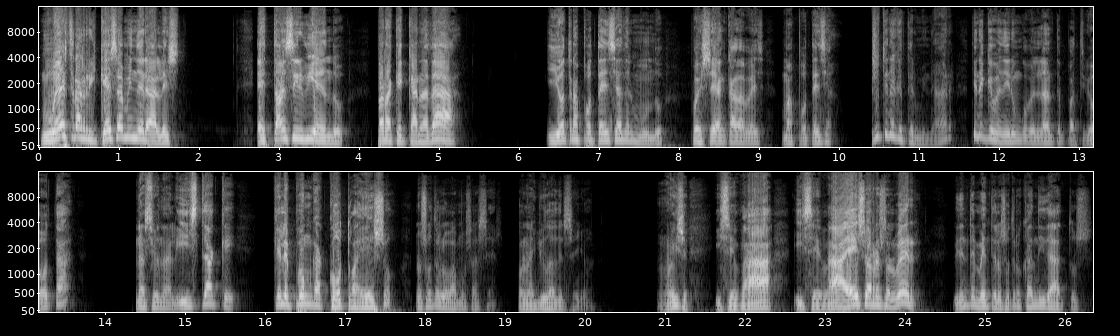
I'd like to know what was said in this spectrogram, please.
nuestras riquezas minerales están sirviendo para que Canadá y otras potencias del mundo pues sean cada vez más potencias. Eso tiene que terminar. Tiene que venir un gobernante patriota, nacionalista, que, que le ponga coto a eso, nosotros lo vamos a hacer con la ayuda del Señor. Y, se, va, y se va eso a resolver. Evidentemente, los otros candidatos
